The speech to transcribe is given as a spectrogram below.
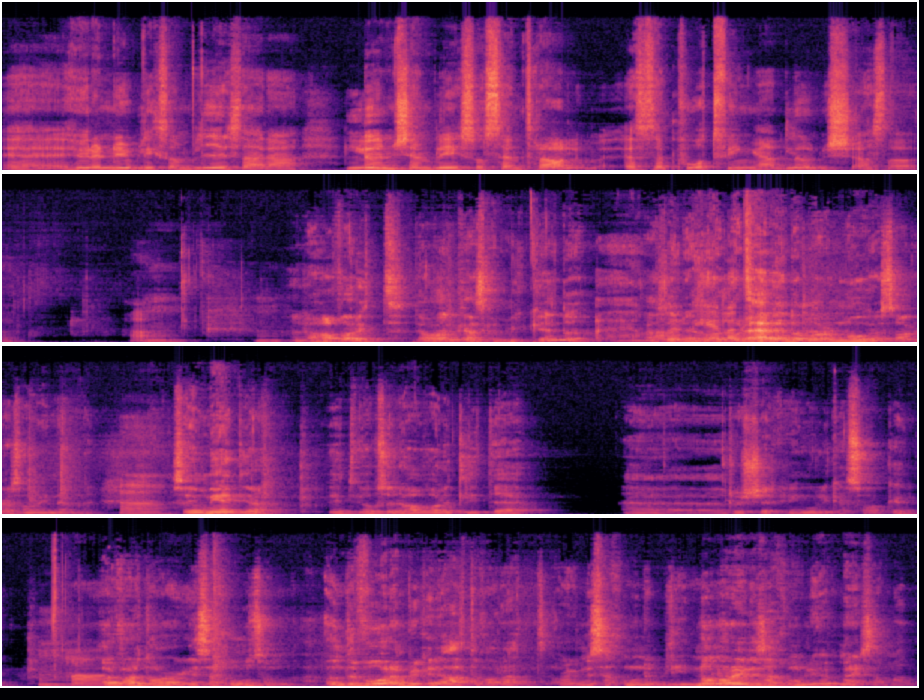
eh, hur det nu liksom blir så här, eh, lunchen blir så central. Alltså så här, påtvingad lunch. Alltså, ja. Men det har varit, det har varit ganska mycket ändå. Alltså, men det, hela och det här är ändå bara några saker som vi nämner. Ja. Så i media vet vi också det har varit lite eh, ruscher kring olika saker. Har det varit någon organisation som... Under våren brukar det alltid vara att organisationer blir, någon organisation blir uppmärksammad.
